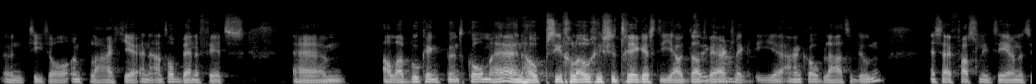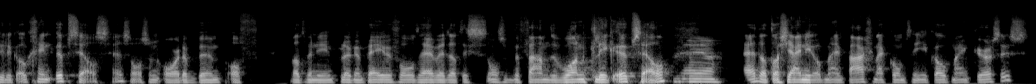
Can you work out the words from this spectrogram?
een titel, een plaatje, een aantal benefits. Um, à la booking.com, hè, een hoop psychologische triggers die jou daadwerkelijk die uh, aankoop laten doen. En zij faciliteren natuurlijk ook geen upsells, hè, zoals een order bump of wat we nu in Plug and Pay bijvoorbeeld hebben. Dat is onze befaamde one-click upsell. Ja, ja. Hè, dat als jij nu op mijn pagina komt en je koopt mijn cursus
